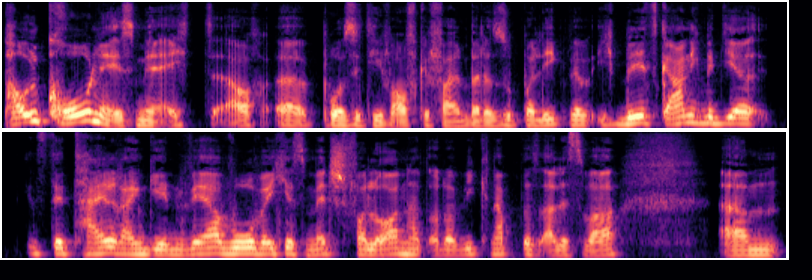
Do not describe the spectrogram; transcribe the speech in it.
Paul Krone ist mir echt auch äh, positiv aufgefallen bei der Super League. Ich will jetzt gar nicht mit dir ins Detail reingehen, wer wo welches Match verloren hat oder wie knapp das alles war. Ähm,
